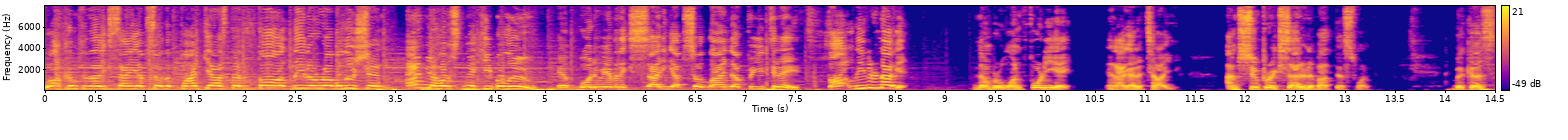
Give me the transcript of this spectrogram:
Welcome to another exciting episode of the podcast, The Thought Leader Revolution. I'm your host, Nicky Billou. And boy, do we have an exciting episode lined up for you today. Thought Leader Nugget, number 148. And I got to tell you, I'm super excited about this one because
